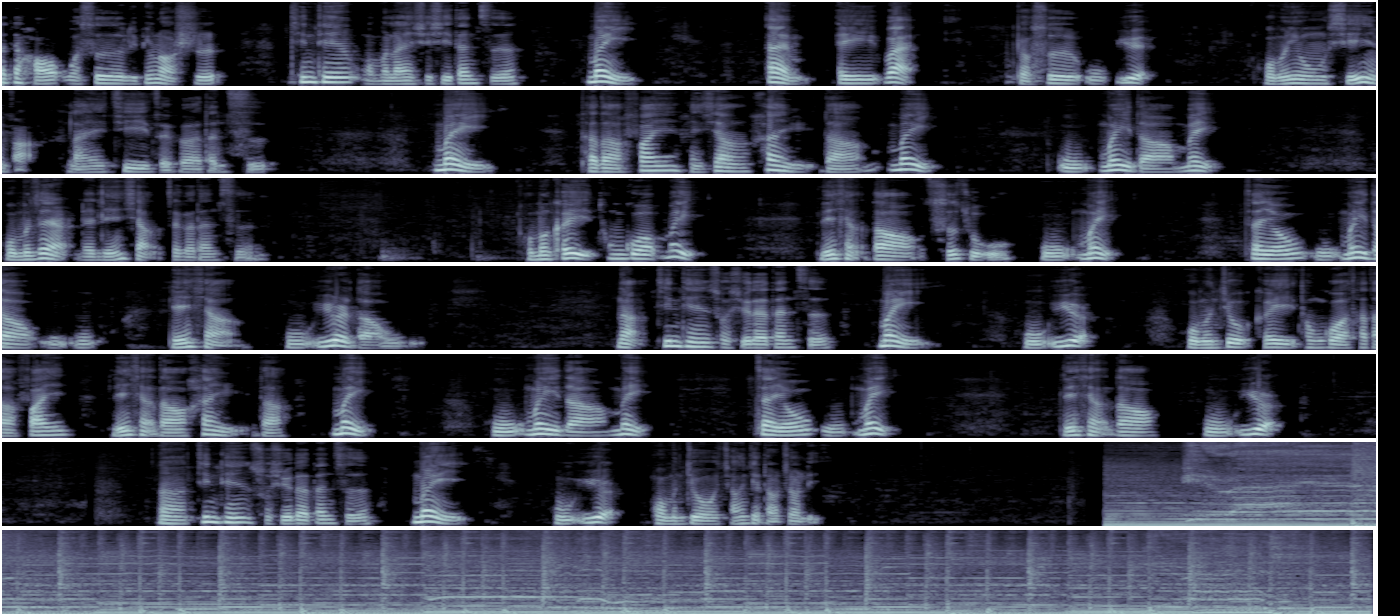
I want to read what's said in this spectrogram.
大家好，我是李冰老师。今天我们来学习单词 May，M A Y，表示五月。我们用谐音法来记这个单词 May，它的发音很像汉语的“媚”，妩媚的“媚”。我们这样来联想这个单词，我们可以通过“媚”联想到词组“妩媚”。再由妩媚的妩联想五月的五，那今天所学的单词媚五月，我们就可以通过它的发音联想到汉语的媚，妩媚的媚，再由妩媚联想到五月。那今天所学的单词媚五月，我们就讲解到这里。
